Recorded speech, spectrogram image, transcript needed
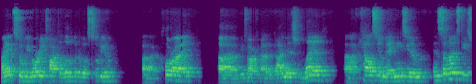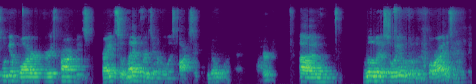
Right? So we've already talked a little bit about sodium uh, chloride. Uh, we talked about, the guy mentioned lead, calcium, magnesium, and sometimes these will give water various properties right? So lead, for example, is toxic. We don't want that in water. Um, a little bit of sodium, a little bit of chloride is a big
